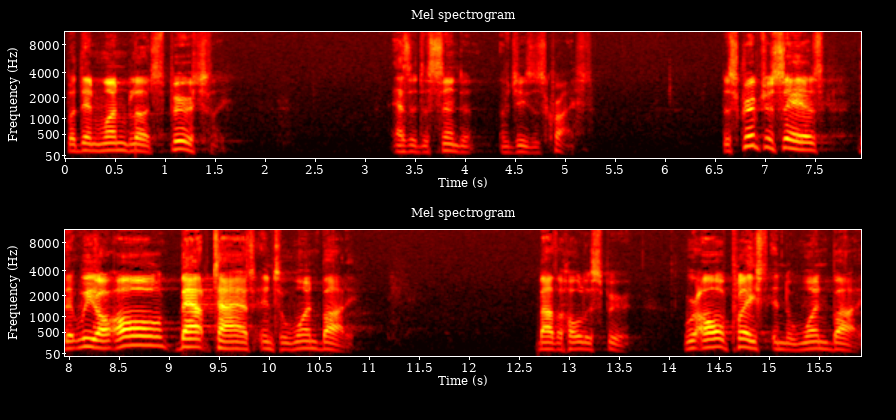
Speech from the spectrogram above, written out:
but then one blood spiritually as a descendant of Jesus Christ. The scripture says that we are all baptized into one body by the Holy Spirit. We're all placed into one body.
